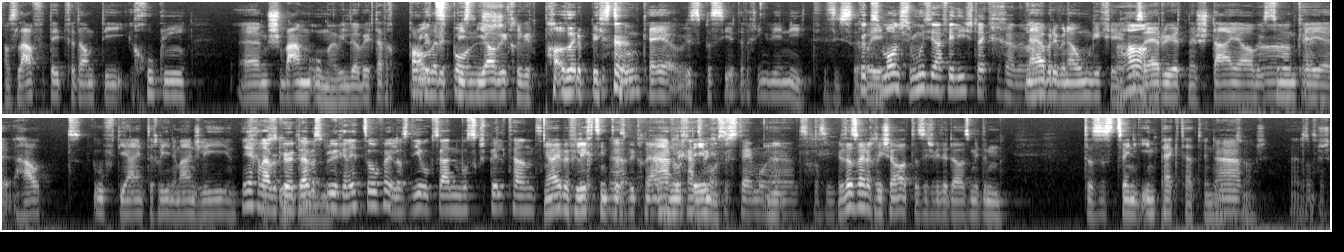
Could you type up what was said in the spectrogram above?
als laufen dort verdammte Kugel ähm, Schwämme um, weil da wird einfach ballert bis, ja wirklich wird ballert bis zum Umgehen, aber es passiert einfach irgendwie nicht. Es ist so Gut, das Monster muss ja auch viel einstecken können. Nein, aber eben auch umgekehrt. Aha. Also er rührt einen Stein an bis Ah, zum okay. Umgehen, haut auf die einen kleinen Menschen ein. Ich habe aber gehört, eben, es bräuchte nicht so viel. Also die, die gesagt haben, es gespielt haben. Ja, eben, vielleicht sind das wirklich ja, nur Demos. das Demo. Ja. Ja. das kann sein. Ja, das wäre ein bisschen schade, das ist wieder das mit dem, dass es zu wenig Impact hat, wenn du Ja. das machst. Ja, das Das ist.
